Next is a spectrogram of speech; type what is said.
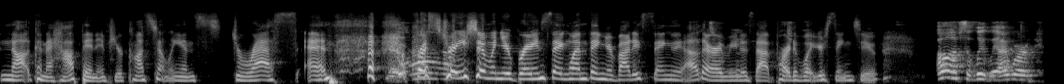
not going to happen if you're constantly in stress and yeah. frustration when your brain's saying one thing, your body's saying the other? I mean, is that part of what you're seeing too? Oh, absolutely. I work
